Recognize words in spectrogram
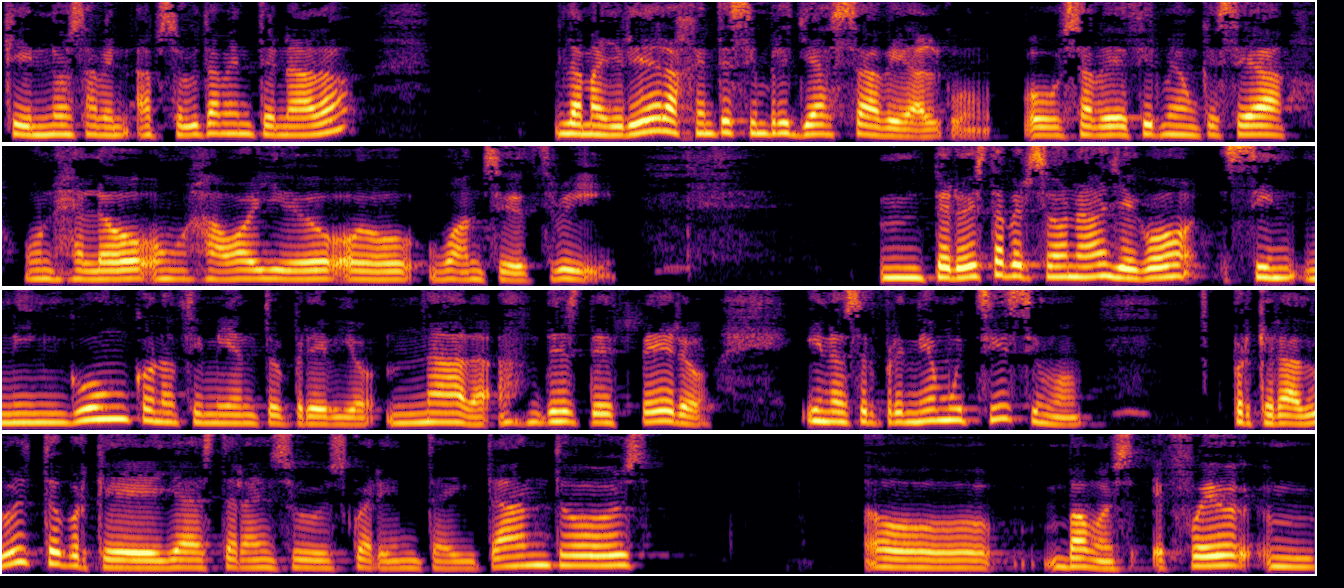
que no saben absolutamente nada, la mayoría de la gente siempre ya sabe algo o sabe decirme aunque sea un hello, un how are you o one, two, three. Mm, pero esta persona llegó sin ningún conocimiento previo, nada, desde cero, y nos sorprendió muchísimo, porque era adulto, porque ya estará en sus cuarenta y tantos, o vamos, fue, mm,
